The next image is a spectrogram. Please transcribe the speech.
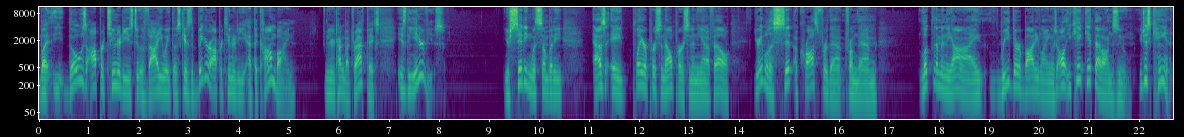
But those opportunities to evaluate those kids, the bigger opportunity at the combine, when you're talking about draft picks, is the interviews. You're sitting with somebody as a player personnel person in the NFL. You're able to sit across for them from them look them in the eye, read their body language. All you can't get that on Zoom. You just can't.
